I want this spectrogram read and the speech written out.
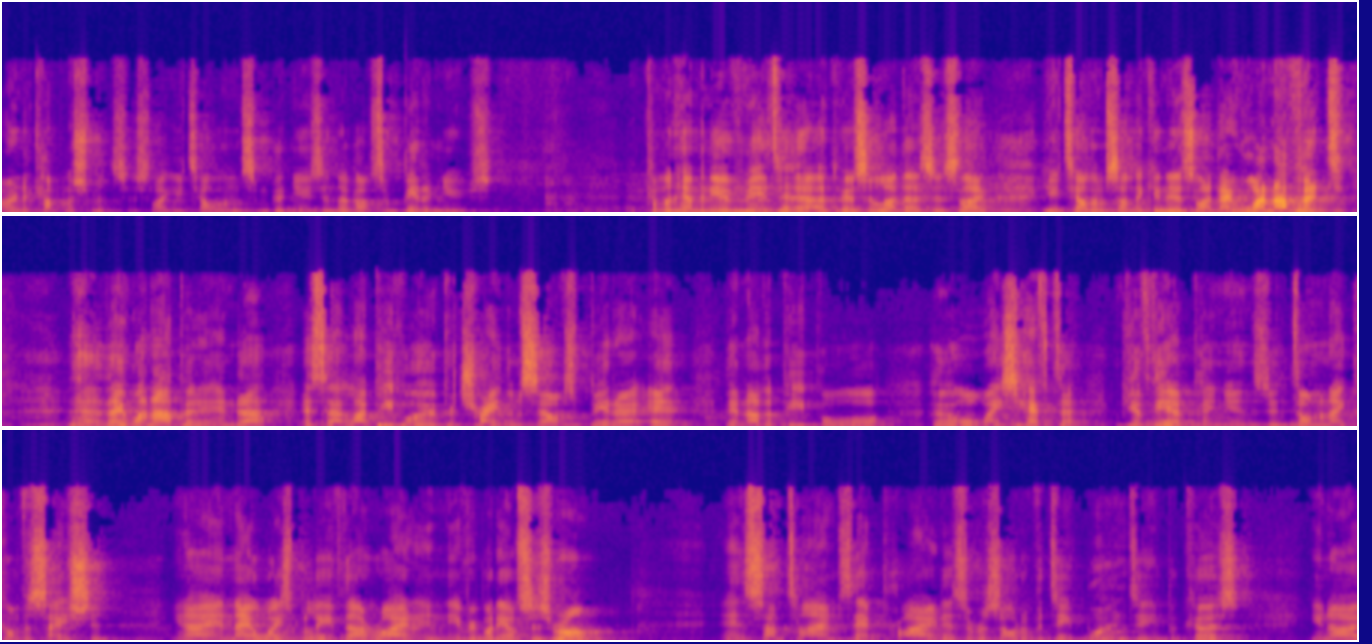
own accomplishments. It's like you tell them some good news and they've got some better news. Come on, how many have met a person like this? It's like you tell them something and it's like they one up it. they one up it. And uh, it's like people who portray themselves better at, than other people or who always have to give their opinions and dominate conversation. You know, and they always believe they're right and everybody else is wrong. And sometimes that pride is a result of a deep wounding because, you know,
